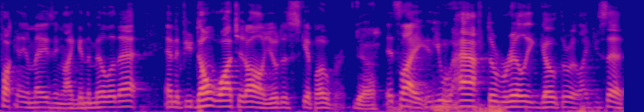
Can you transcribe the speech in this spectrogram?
fucking amazing, like in the middle of that. And if you don't watch it all, you'll just skip over it. Yeah. It's like you have to really go through it. Like you said,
